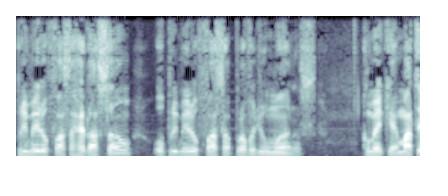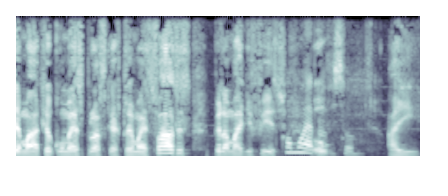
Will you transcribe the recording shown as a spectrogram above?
Primeiro eu faço a redação ou primeiro eu faço a prova de humanas? Como é que é? Matemática, eu começo pelas questões mais fáceis, pela mais difícil. Como é, professor? Ou, aí.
